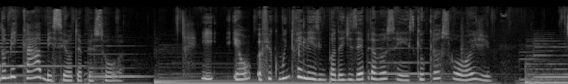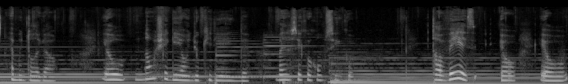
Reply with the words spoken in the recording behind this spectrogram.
Não, me cabe ser outra pessoa. E eu, eu fico muito feliz em poder dizer para vocês que o que eu sou hoje é muito legal. Eu não cheguei onde eu queria ainda, mas eu sei que eu consigo. Talvez eu, eu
